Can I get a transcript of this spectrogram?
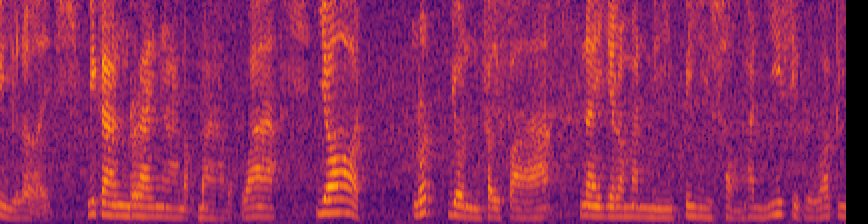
ปีเลย มีการรายงานออกมาบอกว่า ยอดรถยนต์ไฟฟ้าในเยอรมนีปี 2020 หรือว่าปี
